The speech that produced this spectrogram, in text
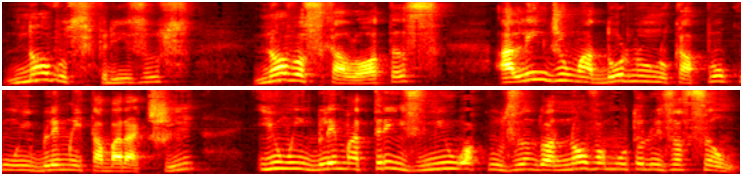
novos frisos, novas calotas, além de um adorno no capô com o emblema Itabaraty e um emblema 3000 acusando a nova motorização,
